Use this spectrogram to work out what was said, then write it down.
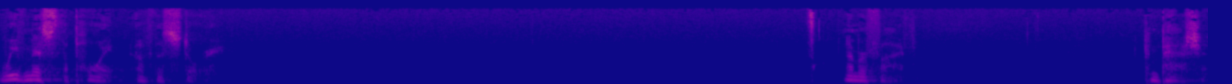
we've missed the point of the story. Number five, compassion.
